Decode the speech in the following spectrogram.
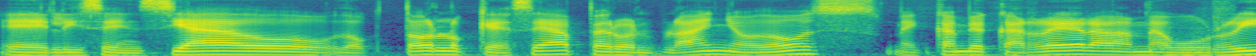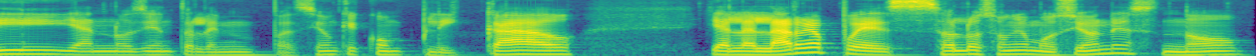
eh, licenciado, doctor, lo que sea, pero el año dos me cambio de carrera, me aburrí, ya no siento la misma pasión, qué complicado. Y a la larga, pues solo son emociones, no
